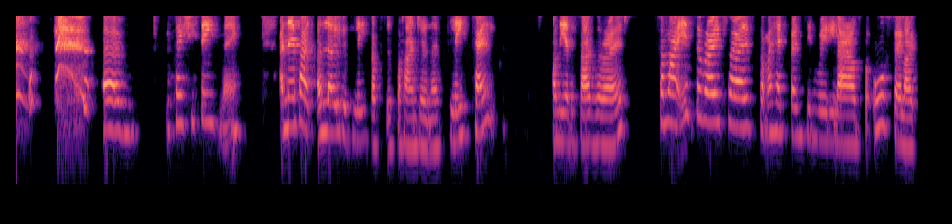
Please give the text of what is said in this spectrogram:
um, so she sees me, and there's like a load of police officers behind her, and there's police tape on the other side of the road. So I'm like, is the road closed? Got my headphones in really loud, but also like,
